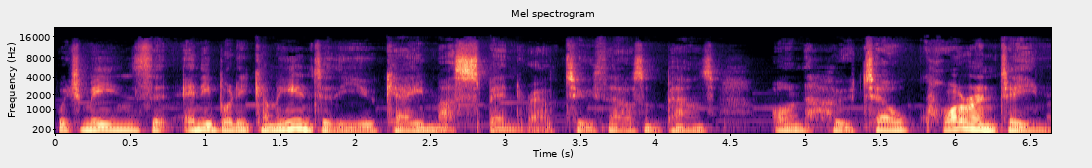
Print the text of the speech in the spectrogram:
which means that anybody coming into the UK must spend around £2,000 on hotel quarantine.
